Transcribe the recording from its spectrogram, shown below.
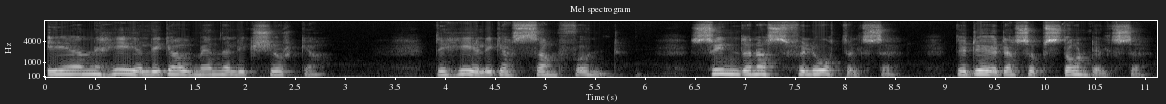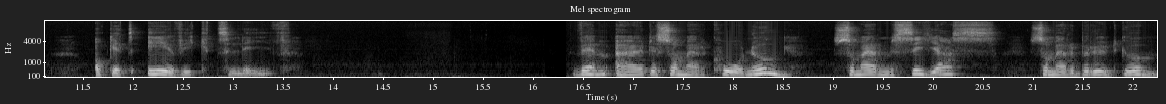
en helig allmännelig kyrka, det heliga samfund, syndernas förlåtelse, det dödas uppståndelse och ett evigt liv. Vem är det som är konung, som är Messias, som är brudgum?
